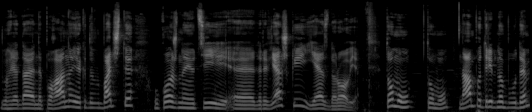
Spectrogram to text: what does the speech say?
виглядає непогано. Як ви бачите, у кожної цієї е, дерев'яшки є здоров'я. Тому, тому нам потрібно буде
